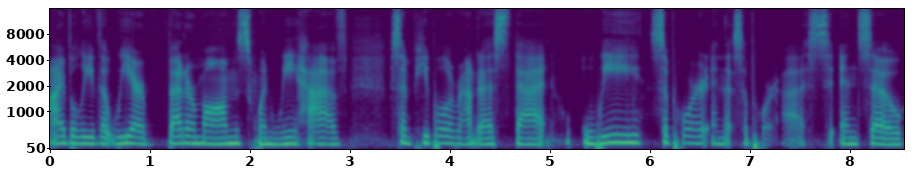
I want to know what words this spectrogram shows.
i believe that we are better moms when we have some people around us that we support and that support us. And so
